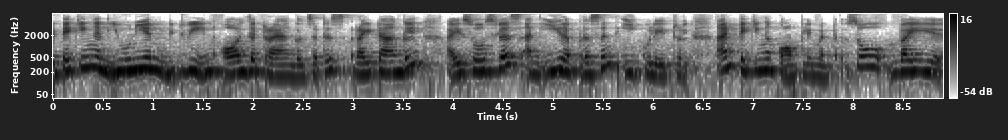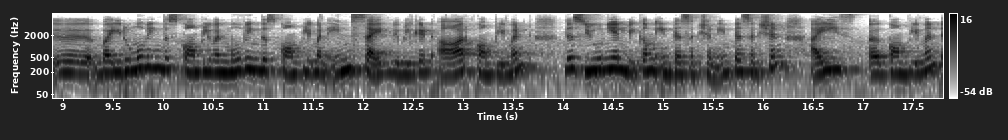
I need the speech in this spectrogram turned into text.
taking an union between all the triangles that is right angle, isosceles and E represent equilateral and taking a complement. So by, uh, by removing this complement, moving this complement inside we will get R complement. This union become intersection. Intersection I uh, complement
